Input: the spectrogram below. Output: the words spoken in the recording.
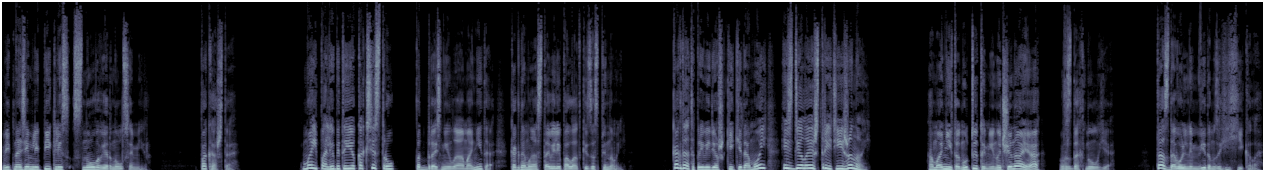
ведь на земле Пиклис снова вернулся мир. Пока что. «Мэй полюбит ее как сестру», — поддразнила Аманита, когда мы оставили палатки за спиной. «Когда ты приведешь Кики домой и сделаешь третьей женой?» «Аманита, ну ты-то не начинай, а!» — вздохнул я. Та с довольным видом захихикала.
